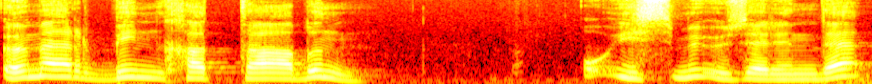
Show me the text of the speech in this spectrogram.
Ömer bin Hattab'ın o ismi üzerinde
